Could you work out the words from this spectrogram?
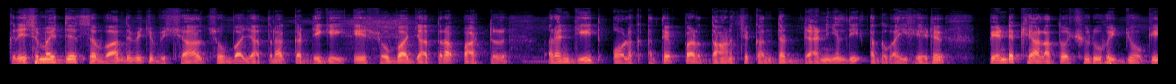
ਕ੍ਰਿਸਮਸ ਦੇ ਸਬੰਧ ਵਿੱਚ ਵਿਸ਼ਾਲ ਸ਼ੋਭਾ ਯਾਤਰਾ ਕੱਢੀ ਗਈ। ਇਹ ਸ਼ੋਭਾ ਯਾਤਰਾ ਪਾਸਟਰ ਰਣਜੀਤ ਔਲਖ ਅਤੇ ਪ੍ਰਧਾਨ ਸਿਕੰਦਰ ਡੈਨੀਅਲ ਦੀ ਅਗਵਾਈ ਹੇਠ ਪਿੰਡ ਖਿਆਲਾ ਤੋਂ ਸ਼ੁਰੂ ਹੋਈ, ਜੋ ਕਿ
